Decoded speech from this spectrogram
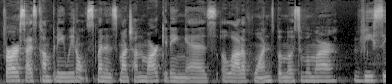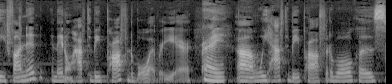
for our size company, we don't spend as much on marketing as a lot of ones, but most of them are VC funded, and they don't have to be profitable every year. Right. Um, we have to be profitable because,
